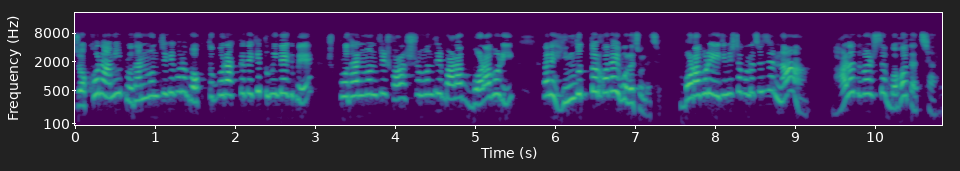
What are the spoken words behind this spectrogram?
যখন আমি প্রধানমন্ত্রীকে কোনো বক্তব্য রাখতে দেখি, তুমি দেখবে প্রধানমন্ত্রী, স্বরাষ্ট্রমন্ত্রী বারা- বরাবরই মানে হিন্দুত্বর কথাই বলে চলেছে। বরাবরই এই জিনিসটা বলেছে যে, না, ভারতবর্ষ বহুত আচ্ছা হয়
